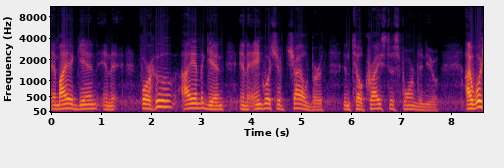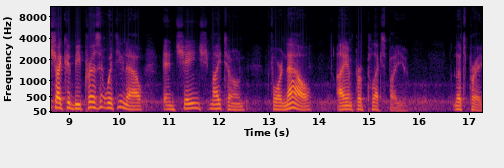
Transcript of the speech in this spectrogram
am I again in the for whom I am again in the anguish of childbirth until Christ is formed in you. I wish I could be present with you now and change my tone, for now I am perplexed by you. Let's pray.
